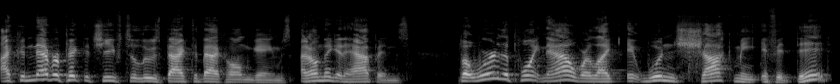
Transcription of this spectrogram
I could never pick the Chiefs to lose back to back home games. I don't think it happens. But we're to the point now where, like, it wouldn't shock me if it did.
